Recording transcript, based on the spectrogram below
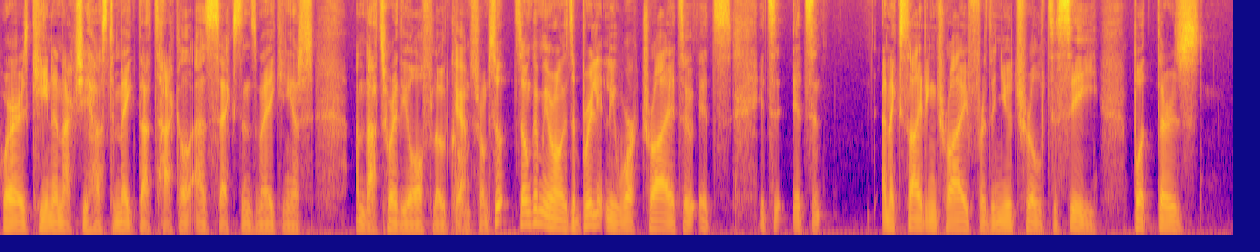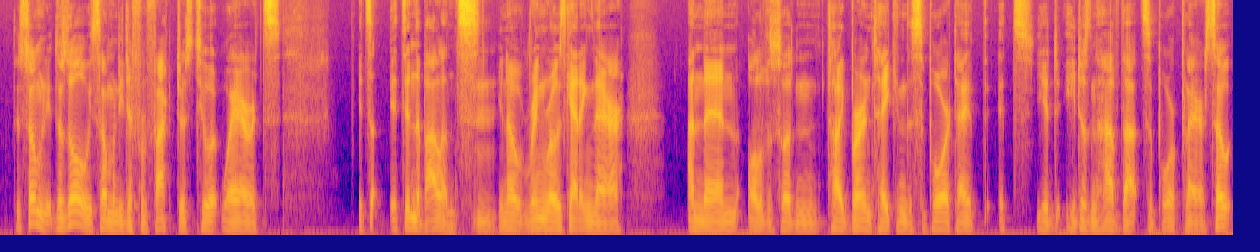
whereas Keenan actually has to make that tackle as Sexton's making it, and that's where the offload comes Yeah. from. So don't get me wrong, it's a brilliantly worked try. It's a, it's it's it's an, an exciting try for the neutral to see, but there's there's so many there's always so many different factors to it where it's it's it's in the balance. Mm. You know, Ringrose getting there, and then all of a sudden Tadhg Beirne taking the support out. It's you, he doesn't have that support player. So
